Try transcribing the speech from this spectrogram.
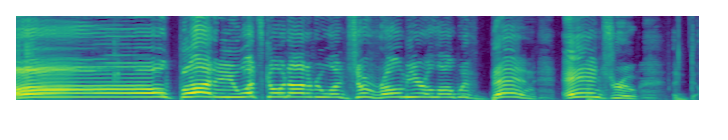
Oh, what's going on, everyone? Jerome here, along with Ben, Andrew,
